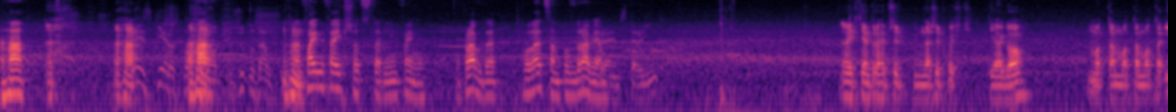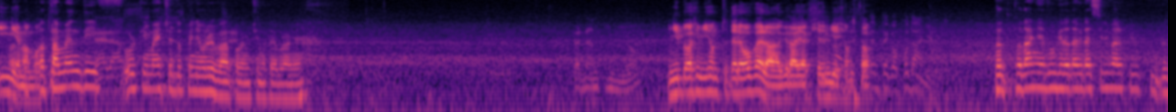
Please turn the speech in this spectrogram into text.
Aha, Aha. Aha. aha, fajny fake shot Sterling, fajny. Naprawdę, polecam, pozdrawiam. No i chciałem trochę przy, na szybkość. Tiago. Mota, mota, mota. I nie ma moty. Otamendi w Ultimate dupy nie urywa, powiem ci na tej obronie. Niby 84 overa, gra jak 70, co? To podanie długie do Dawida Silva, ale piłki, do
